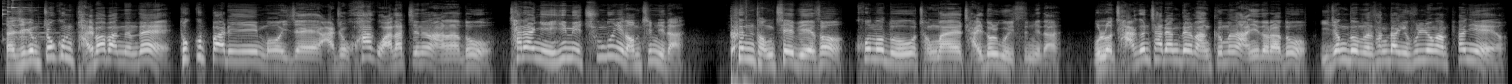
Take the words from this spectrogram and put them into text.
자 지금 조금 밟아봤는데 토크발이 뭐 이제 아주 확 와닿지는 않아도 차량이 힘이 충분히 넘칩니다. 큰 덩치에 비해서 코너도 정말 잘 돌고 있습니다. 물론 작은 차량들만큼은 아니더라도 이 정도면 상당히 훌륭한 편이에요.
